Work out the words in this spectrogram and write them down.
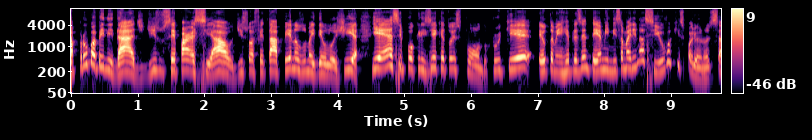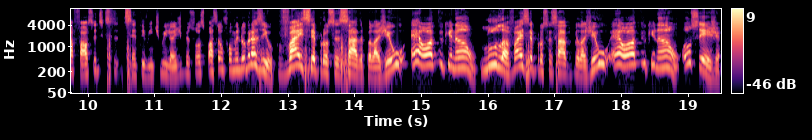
a probabilidade disso ser parcial, disso afetar apenas uma ideologia, e é essa hipocrisia que eu estou expondo. Porque eu também representei a ministra Marina Silva, que espalhou notícia falsa de que 120 milhões de pessoas passam fome no Brasil. Vai ser processada pela AGU? É óbvio que não. Lula vai ser processado pela AGU? É óbvio que não. Ou seja,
